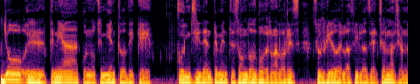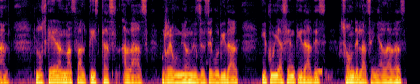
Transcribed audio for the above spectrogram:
yo eh, tenía conocimiento de que coincidentemente son dos gobernadores surgidos de las filas de Acción Nacional, los que eran más faltistas a las reuniones de seguridad y cuyas entidades son de las señaladas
